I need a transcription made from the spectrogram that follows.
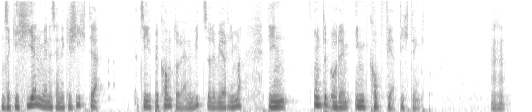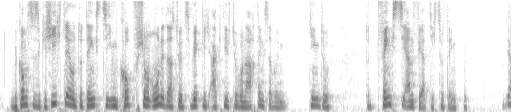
unser Gehirn, wenn es eine Geschichte erzählt bekommt oder einen Witz oder wie auch immer, den unter, oder im, Kopf fertig denkt. Du bekommst diese Geschichte und du denkst sie im Kopf schon, ohne dass du jetzt wirklich aktiv darüber nachdenkst, aber im Ding, du, du fängst sie an, fertig zu denken. Ja,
